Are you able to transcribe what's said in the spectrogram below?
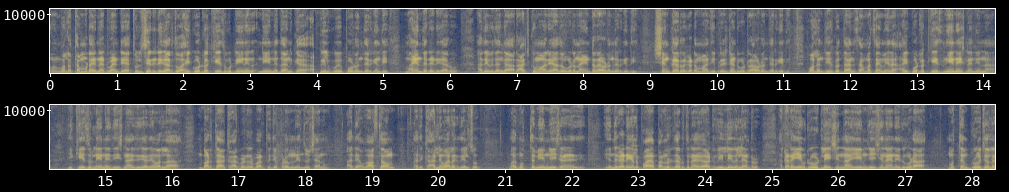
వాళ్ళ తమ్ముడైనటువంటి తులసిరెడ్డి గారితో హైకోర్టులో కేసు కూడా నేనే నేనే దానికి అప్పీల్కి పోవడం జరిగింది. మహేందర్ రెడ్డి గారు అదేవిధంగా రాజ్ కుమార్ యాదవ్ కూడా నా ఇంటర్ రావడం జరిగింది. శంకర్ అక్కడ మాజీ ప్రెసిడెంట్ కూడా రావడం జరిగింది. వాళ్ళని తీసుకొని దాని సమస్య మీద హైకోర్టులో కేసు నేనేసిన నిన్న ఈ కేసులు నేనే తీసిన అది వాళ్ళ భర్త కార్పొరేటర్ భర్త చెప్పడం నేను చూశాను. అది వాస్తవం అది కాలనీ వాళ్ళకి తెలుసు. వాళ్ళు మొత్తం ఏం చేసిన అనేది ఎందుకంటే ఇలా ప- పనులు జరుగుతున్నాయి కాబట్టి వీళ్ళే వీళ్ళు అంటారు. అక్కడ ఏం రోడ్లు వేసినా ఏం చేసినా అనేది కూడా మొత్తం బ్రోచర్లో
